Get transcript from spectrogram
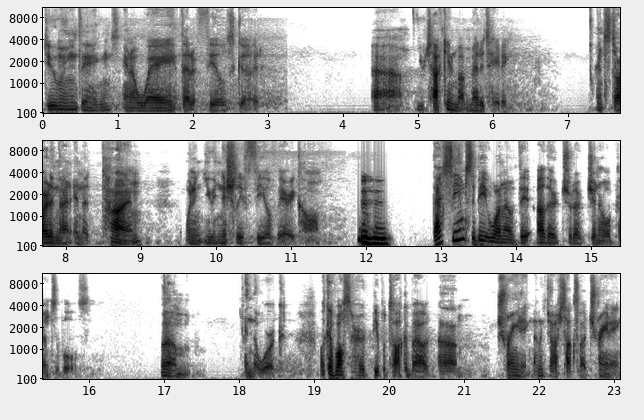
doing things in a way that it feels good. Uh, you're talking about meditating and starting that in a time when you initially feel very calm. Mm-hmm. That seems to be one of the other sort of general principles um, in the work. Like I've also heard people talk about um, training. I think Josh talks about training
